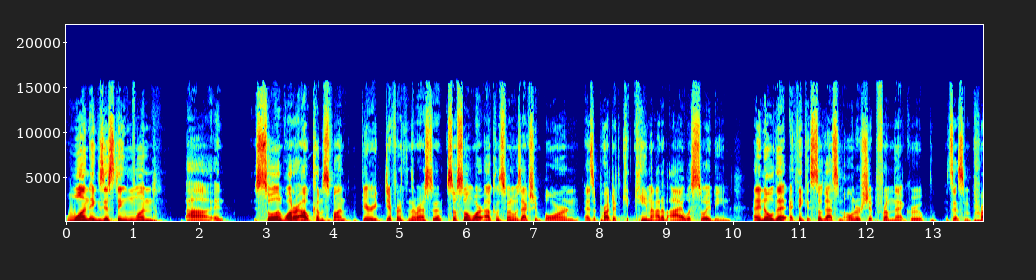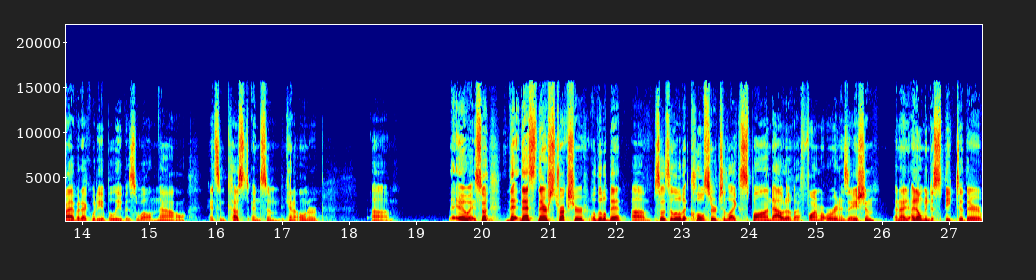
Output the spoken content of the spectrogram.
One existing one, uh, and Soil and Water Outcomes Fund, very different than the rest of it. So Soil and Water Outcomes Fund was actually born as a project ca- came out of Iowa soybean. And I know that I think it's still got some ownership from that group. It's got some private equity, I believe, as well now, and some cust and some kind of owner. Um, anyway, so th- that's their structure a little bit. Um, so it's a little bit closer to like spawned out of a farmer organization. And I, I don't mean to speak to their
